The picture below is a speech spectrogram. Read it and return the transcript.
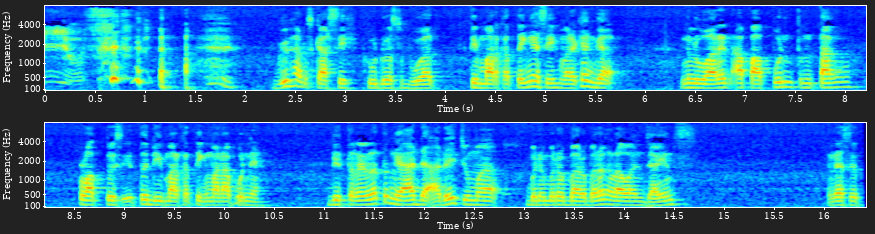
feels. gue harus kasih kudos buat tim marketingnya sih mereka nggak ngeluarin apa pun tentang plot twist itu di marketing mana pun ya di trailer tuh nggak ada ada cuma bener-bener bareng-bareng ngelawan Giants that's it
